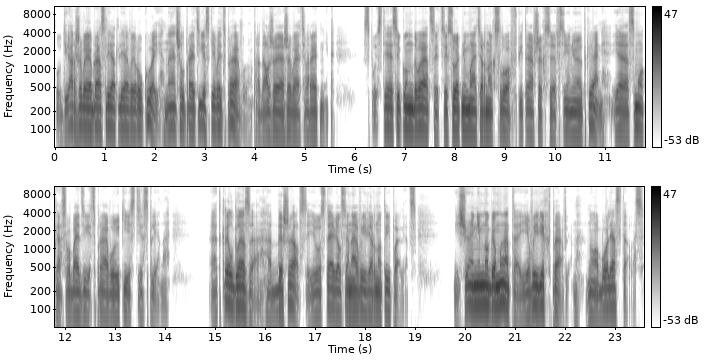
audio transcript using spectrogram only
Удерживая браслет левой рукой, начал протискивать правую, продолжая оживать воротник. Спустя секунд двадцать и сотню матерных слов, впитавшихся в синюю ткань, я смог освободить правую кисть из плена. Открыл глаза, отдышался и уставился на вывернутый палец. Еще немного мата, и вывих вправлен, но боль осталась.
